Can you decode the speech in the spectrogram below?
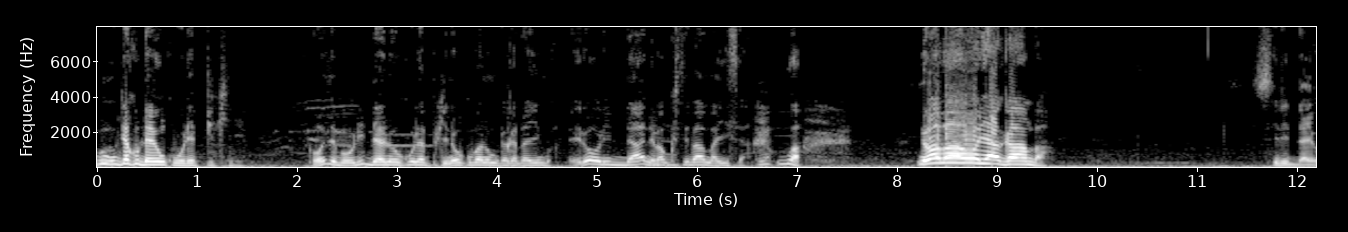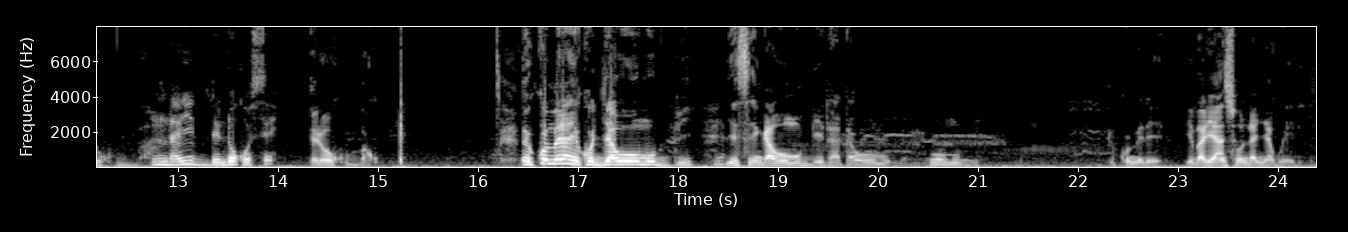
ojja kuddayo nkuula epiki oze bwoliddayo n'okuula piki n'okuba n'omutakatayimbwa era olidda ne bakusiba amayisa. Wa? Ne wabaawo oli agamba siriddayo kubba. Ndayidde ndokose. Era okubba kubi ekkomera ekojja w'omubbi yesinga w'omubbi etaata w'omu. Ekkomera eryo liba lya nsonda nnya bwe riti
